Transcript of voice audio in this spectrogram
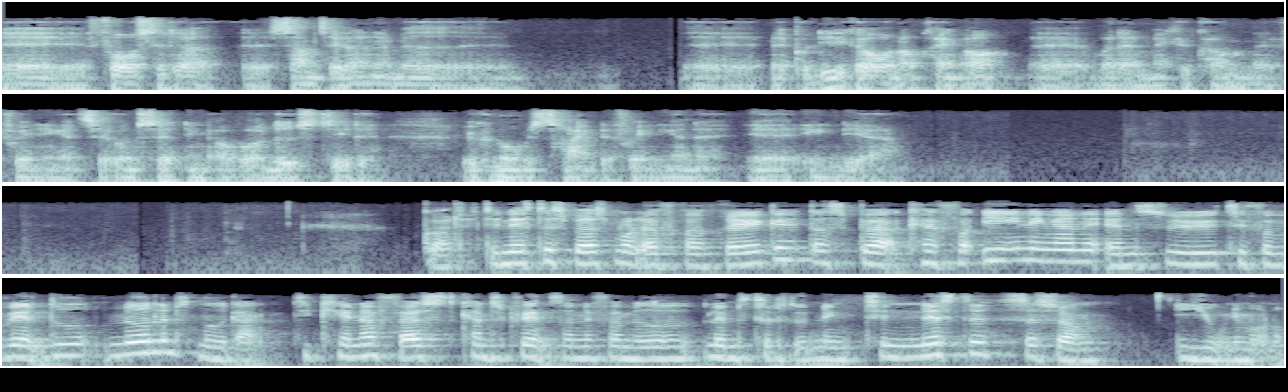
øh, fortsætter øh, samtalerne med, øh, øh, med politikere rundt omkring om, øh, hvordan man kan komme foreningerne foreninger til undsætning, og hvor nødstedte økonomisk trængte foreningerne øh, egentlig er. Godt. Det næste spørgsmål er fra Rikke, der spørger, kan foreningerne ansøge til forventet medlemsnedgang? De kender først konsekvenserne for medlemstilslutning til næste sæson i juni måned.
